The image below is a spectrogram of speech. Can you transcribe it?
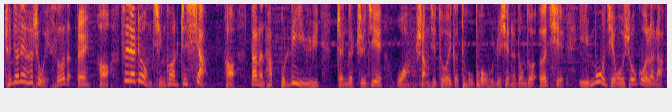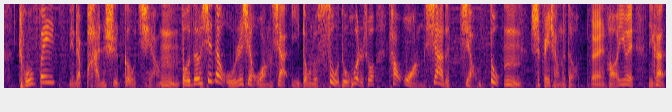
成交量它是萎缩的。对，好，所以在这种情况之下。好，当然它不利于整个直接往上去做一个突破五日线的动作，而且以目前我说过了啦，除非你的盘势够强，嗯，否则现在五日线往下移动的速度，或者说它往下的角度，嗯，是非常的陡。对，好，因为你看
